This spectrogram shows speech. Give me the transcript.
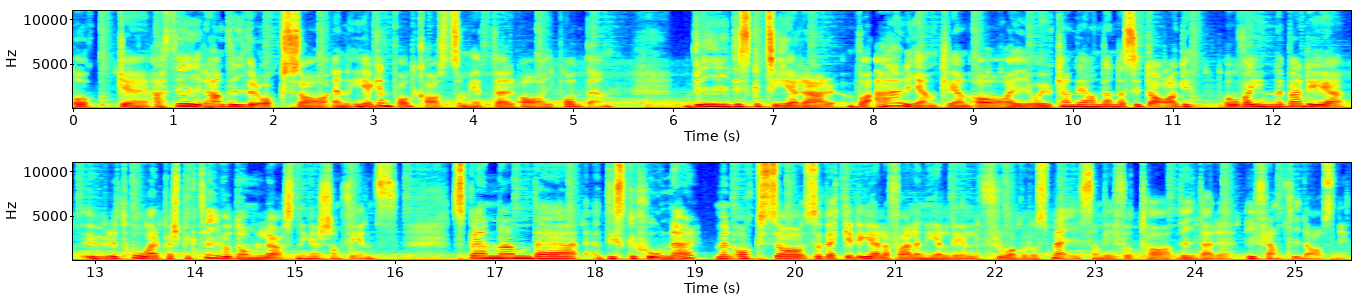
Och eh, Athir han driver också en egen podcast som heter AI-podden. Vi diskuterar vad är egentligen AI och hur kan det användas idag? Och vad innebär det ur ett HR-perspektiv och de lösningar som finns? Spännande diskussioner men också så väcker det i alla fall en hel del frågor hos mig som vi får ta vidare i framtida avsnitt.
